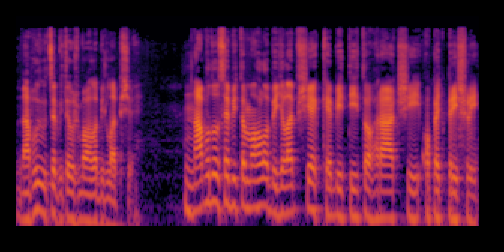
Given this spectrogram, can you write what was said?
na budúce by to už mohlo byť lepšie. Na budúce by to mohlo byť lepšie, keby títo hráči opäť prišli.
